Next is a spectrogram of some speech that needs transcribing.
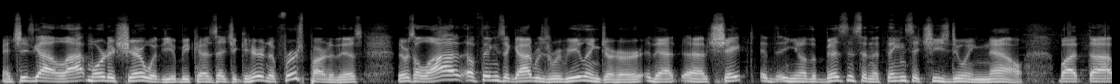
and she's got a lot more to share with you. Because as you can hear in the first part of this, there was a lot of things that God was revealing to her that uh, shaped, you know, the business and the things that she's doing now. But uh,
